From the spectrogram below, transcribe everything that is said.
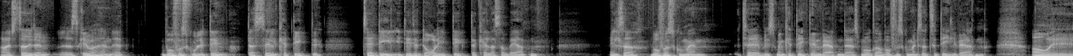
Og et sted i den øh, skriver han, at hvorfor skulle den, der selv kan digte, tage del i dette dårlige digt, der kalder sig verden? Altså, hvorfor skulle man tage, hvis man kan digte en verden, der er smukkere, hvorfor skulle man så tage del i verden? Og øh,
